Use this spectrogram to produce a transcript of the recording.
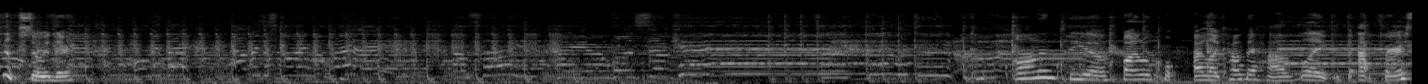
He looks so good there. on the uh, final I like how they have like at first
